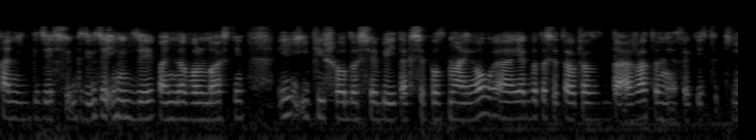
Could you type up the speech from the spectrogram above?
pani gdzieś, gdzie, gdzie indziej, pani na wolności i, i piszą do siebie i tak się poznają. E, jakby to się cały czas zdarza, to nie jest jakiś taki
